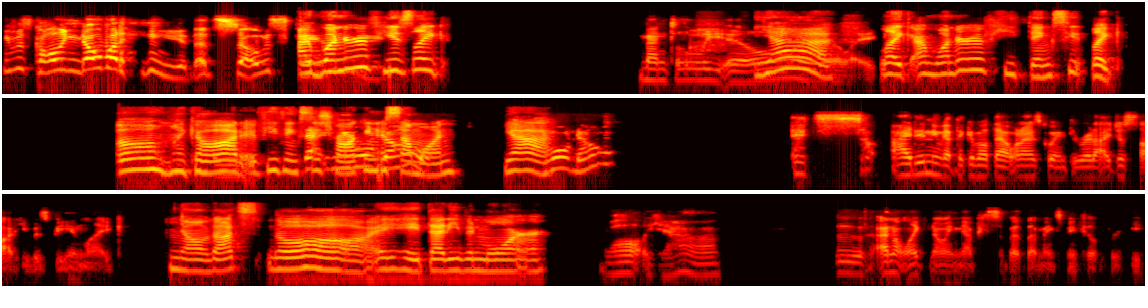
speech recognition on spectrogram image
he was calling nobody. That's so scary. I wonder if he's like mentally ill Yeah, like like I wonder if he thinks he like Oh my God. If he thinks That he's talking to know. someone. You Yeah. won't know. It's so, I didn't even think about that when I was going through it. I just thought he was being like, No, that's oh, I hate that even more. well, yeah. Ugh, I don't like knowing that piece of it. That makes me feel freaky.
